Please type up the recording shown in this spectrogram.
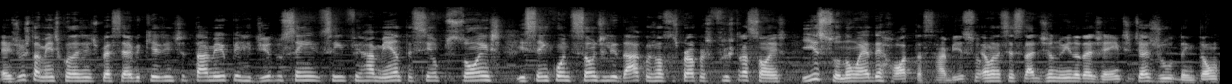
é justamente quando a gente percebe que a gente tá meio perdido sem, sem ferramentas, sem opções e sem condição de lidar com as nossas próprias frustrações. Isso não é derrota, sabe? Isso é uma necessidade genuína da gente de ajuda. Então,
